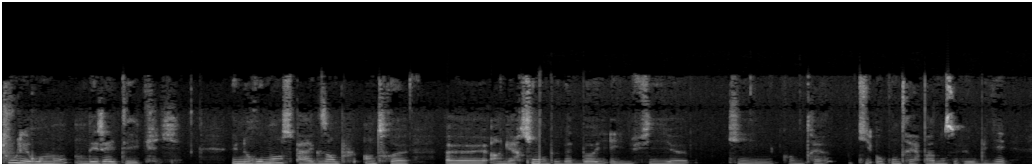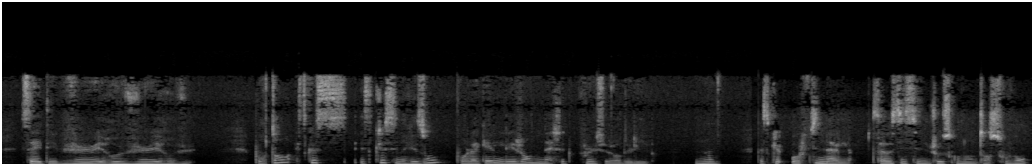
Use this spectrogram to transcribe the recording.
tous les romans ont déjà été écrits. Une romance, par exemple, entre euh, un garçon un peu bad boy et une fille euh, qui, au contraire, pardon, se fait oublier, ça a été vu et revu et revu. Pourtant, est-ce que est-ce que c'est une raison pour laquelle les gens n'achètent plus ce genre de livre? Non, parce que au final, ça aussi c'est une chose qu'on entend souvent,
